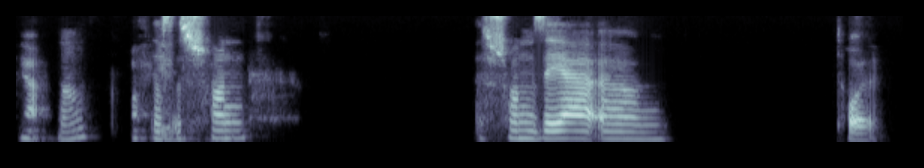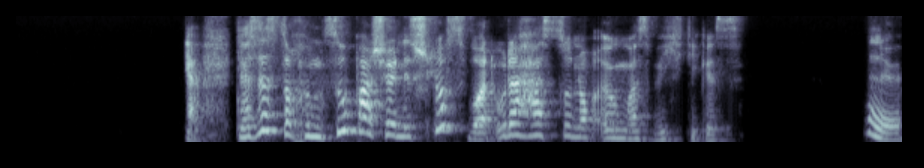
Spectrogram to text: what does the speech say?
Ja. Ne? Das ist schon, ist schon sehr ähm, toll. Ja, das ist doch ein super schönes Schlusswort. Oder hast du noch irgendwas Wichtiges? Nö.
